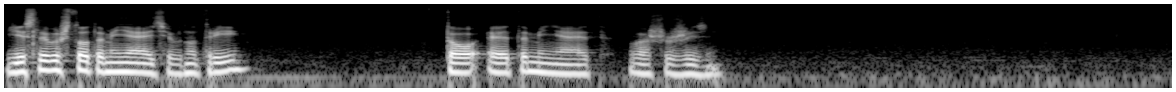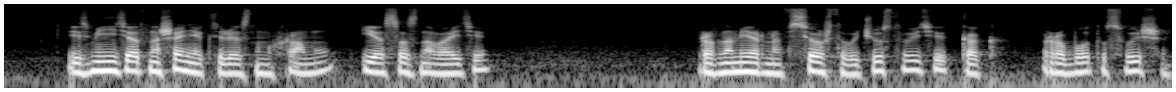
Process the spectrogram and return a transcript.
Если вы что-то меняете внутри, то это меняет вашу жизнь. Измените отношение к телесному храму и осознавайте равномерно все, что вы чувствуете, как работу свыше.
